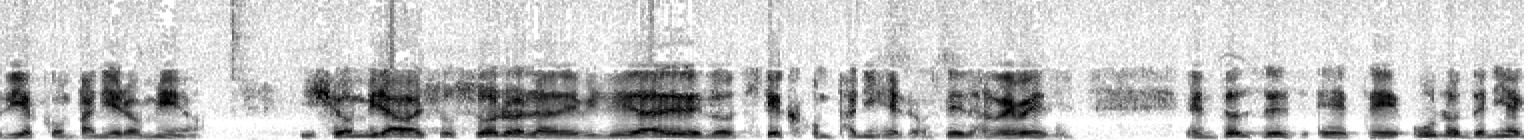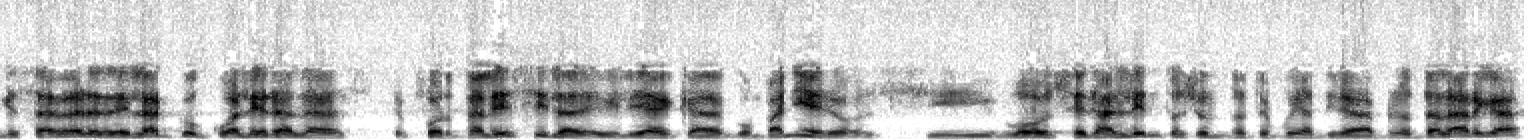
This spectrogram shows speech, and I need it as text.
diez compañeros míos. Y yo miraba yo solo las debilidades de los 10 compañeros, del revés. Entonces, este, uno tenía que saber del arco cuál era la fortaleza y la debilidad de cada compañero. Si vos eras lento, yo no te podía tirar la pelota larga.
